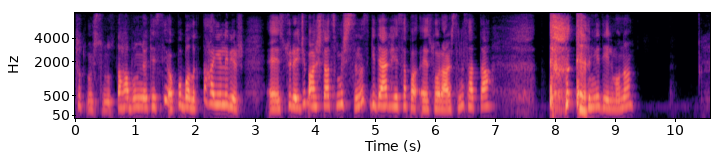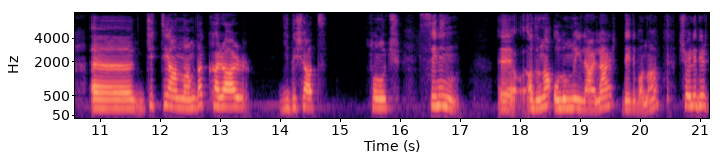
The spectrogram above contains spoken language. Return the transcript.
tutmuşsunuz. Daha bunun ötesi yok. Bu balıkta hayırlı bir e, süreci başlatmışsınız. Gider hesap e, sorarsınız. Hatta ne diyelim ona? Ee, ciddi anlamda karar, gidişat, sonuç senin e, adına olumlu ilerler dedi bana. Şöyle bir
